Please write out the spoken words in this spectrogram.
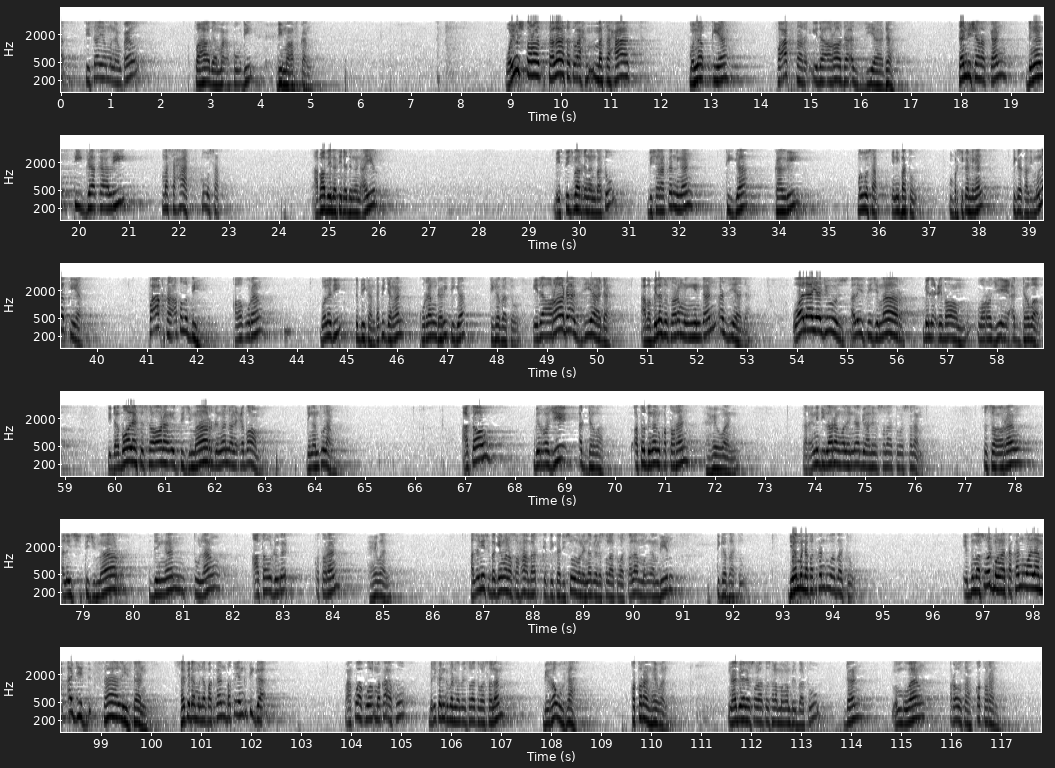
sisa yang menempel fahada ma'fu di dimaafkan. Wa yushtarat salasatu masahat munaqqiyah fa akthar idza arada az-ziyadah. Dan disyaratkan dengan tiga kali masahat mengusap. Apabila tidak dengan air, istijmar dengan batu disyaratkan dengan tiga kali mengusap ini batu membersihkan dengan tiga kali munakiyah fa'aktar atau lebih kalau kurang boleh dilebihkan tapi jangan kurang dari tiga tiga batu Ida arada ziyadah. Apabila seseorang menginginkan az-ziyadah. Wala yajuz al-istijmar bil idam wa raji' ad-dawab. Tidak boleh seseorang istijmar dengan al-idam. Dengan tulang. Atau bil raji' ad-dawab. Atau dengan kotoran hewan. Karena ini dilarang oleh Nabi wassalam. Seseorang al-istijmar dengan tulang atau dengan kotoran hewan. Hal ini sebagaimana sahabat ketika disuruh oleh Nabi Alaihi Wasallam mengambil tiga batu. Dia mendapatkan dua batu. Ibnu Mas'ud mengatakan walam ajid salisan. Saya tidak mendapatkan batu yang ketiga. Aku aku maka aku berikan kepada Nabi Alaihi Wasallam birauzah kotoran hewan. Nabi SAW mengambil batu dan membuang rauzah kotoran.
